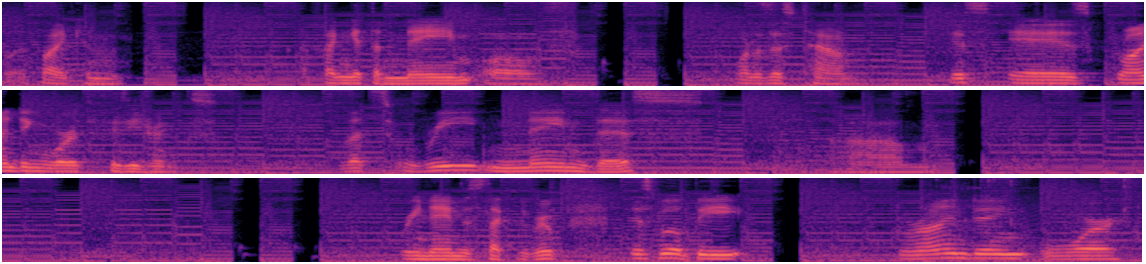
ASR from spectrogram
so if I can, if I can get the name of, what is this town? This is Grinding Worth Fizzy Drinks. Let's rename this um, rename the second group. This will be grinding worth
